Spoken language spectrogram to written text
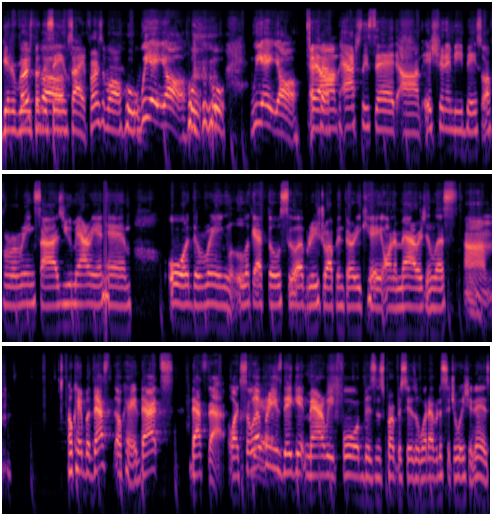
get a ring from the all, same site? First of all, who? We ain't y'all. who? Who? we ain't y'all. Okay? um, Ashley said um, it shouldn't be based off of a ring size. You marrying him or the ring. Look at those celebrities dropping 30K on a marriage unless um okay, but that's okay, that's that's that. Like celebrities, they get married for business purposes or whatever the situation is.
